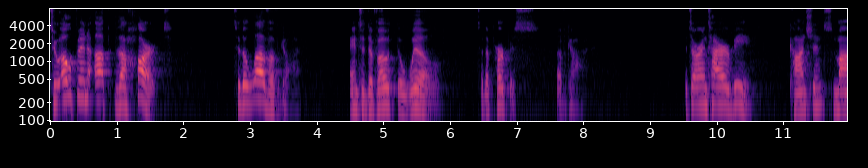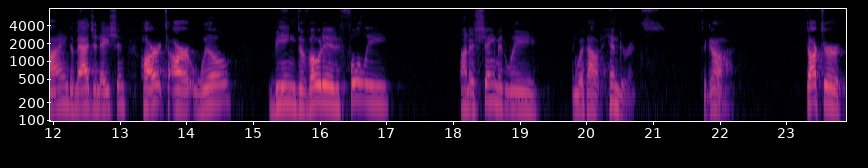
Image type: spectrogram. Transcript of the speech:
to open up the heart to the love of God, and to devote the will to the purpose of God. It's our entire being conscience, mind, imagination, heart, our will being devoted fully, unashamedly, and without hindrance to God. Dr.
